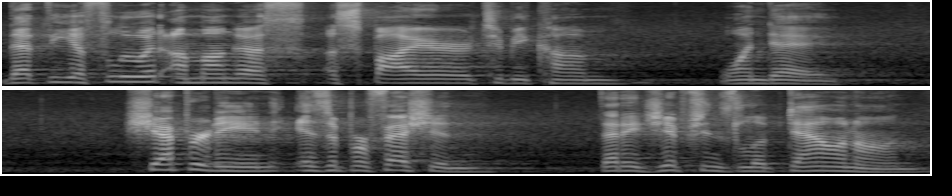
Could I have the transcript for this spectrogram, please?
that the affluent among us aspire to become one day. Shepherding is a profession that Egyptians look down on.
